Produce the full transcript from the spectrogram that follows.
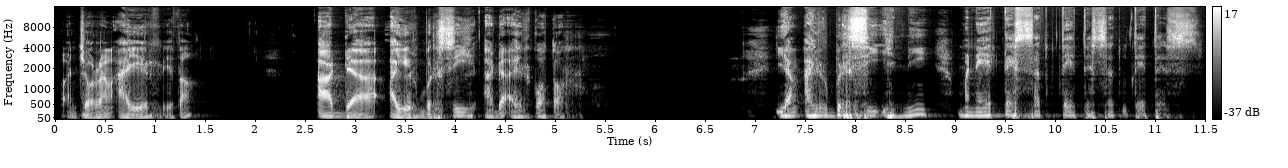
pancoran air itu. Ada air bersih, ada air kotor. Yang air bersih ini menetes satu tetes, satu tetes.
